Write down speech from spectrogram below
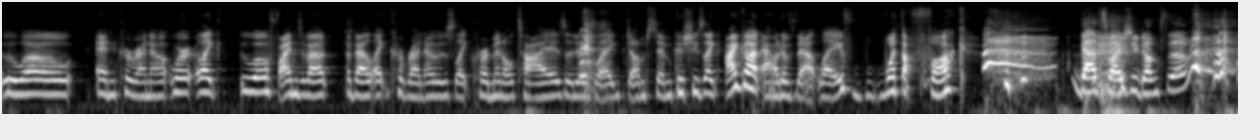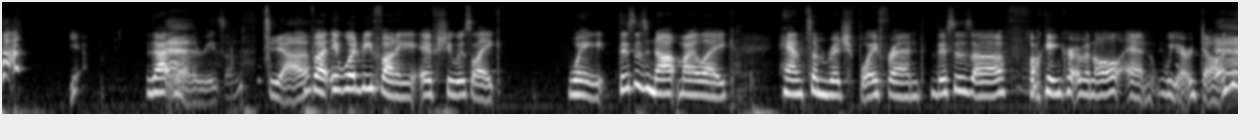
Uo and Kureno, where like Uo finds about about like Kureno's like criminal ties and is like dumps him because she's like, I got out of that life. What the fuck? That's why she dumps them. yeah. That's another reason. yeah. But it would be funny if she was like, wait, this is not my like handsome rich boyfriend. This is a fucking criminal, and we are done.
